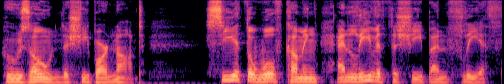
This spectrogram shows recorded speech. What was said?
whose own the sheep are not, seeth the wolf coming, and leaveth the sheep, and fleeth.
